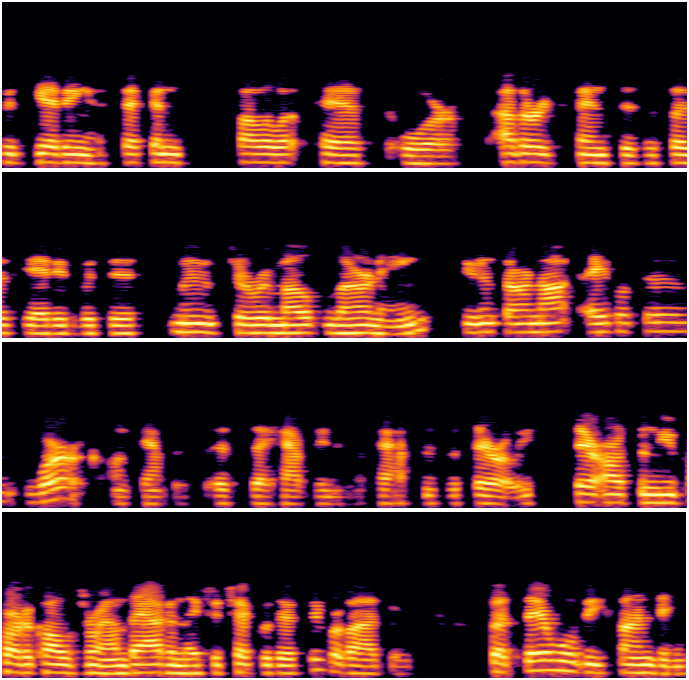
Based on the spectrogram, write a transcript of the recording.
with getting a second follow up test or other expenses associated with this move to remote learning, students are not able to work on campus as they have been in the past necessarily. There are some new protocols around that, and they should check with their supervisors. But there will be funding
